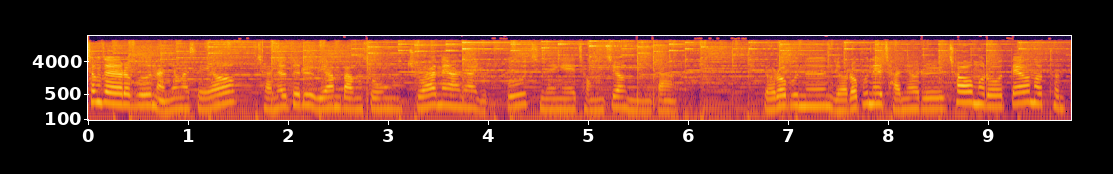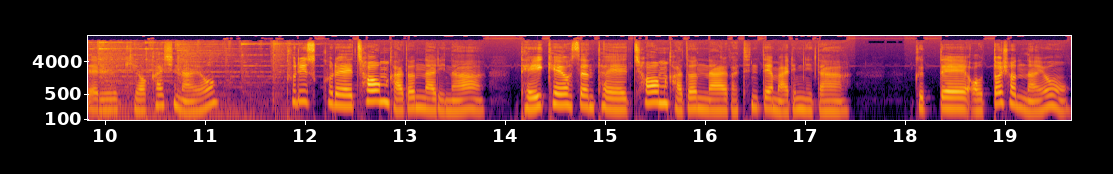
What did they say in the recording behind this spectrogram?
애청자 여러분 안녕하세요. 자녀들을 위한 방송 주안의 하나 육부 진행의 정지영입니다. 여러분은 여러분의 자녀를 처음으로 떼어넣던 때를 기억하시나요? 프리스쿨에 처음 가던 날이나 데이케어 센터에 처음 가던 날 같은 때 말입니다. 그때 어떠셨나요?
